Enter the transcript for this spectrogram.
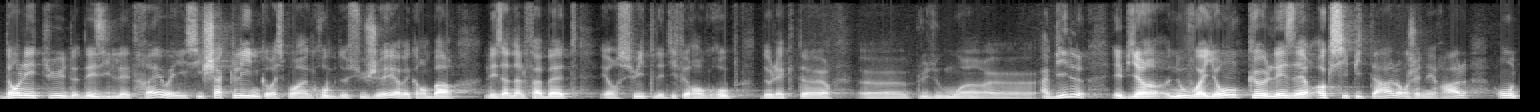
dans l'étude des illettrés, vous voyez ici, chaque ligne correspond à un groupe de sujets, avec en bas les analphabètes et ensuite les différents groupes de lecteurs euh, plus ou moins euh, habiles, eh bien, nous voyons que les aires occipitales, en général, ont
